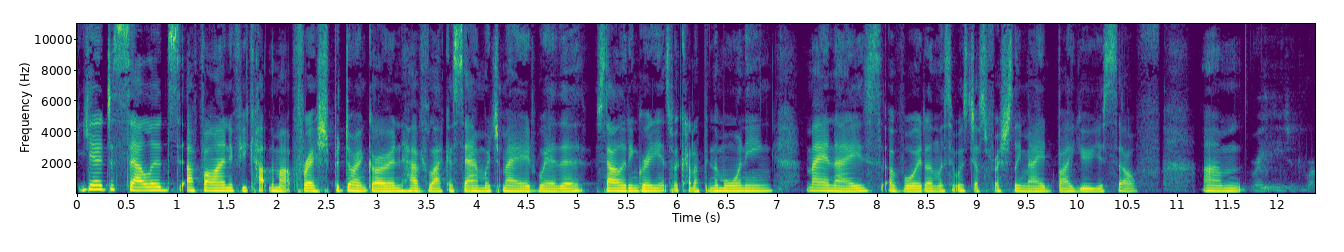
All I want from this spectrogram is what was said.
yeah, just salads are fine if you cut them up fresh, but don't go and have like a sandwich made where the salad ingredients were cut up in the morning. Mayonnaise, avoid unless it was just freshly made by you yourself. Um, Reheated rice.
